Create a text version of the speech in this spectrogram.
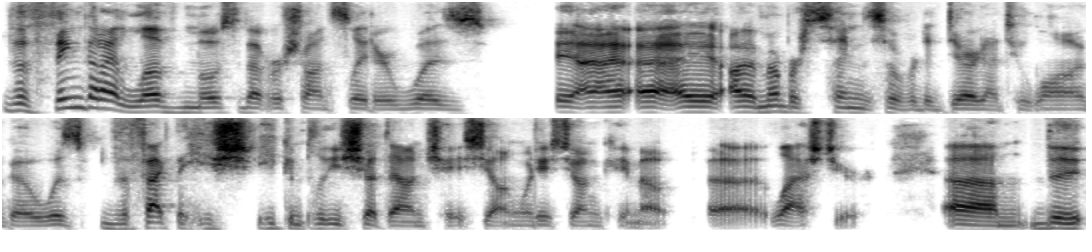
the thing that I love most about Rashawn Slater was I, I, I remember saying this over to Derek not too long ago was the fact that he sh- he completely shut down Chase Young when Chase Young came out uh, last year. Um, the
